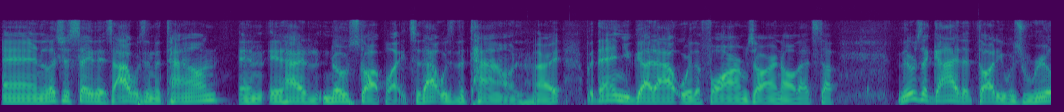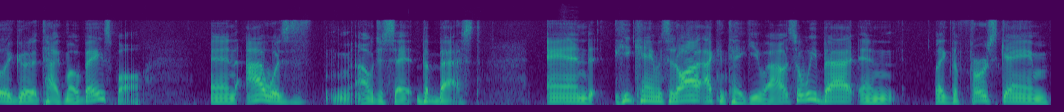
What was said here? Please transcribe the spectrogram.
And let's just say this: I was in the town, and it had no stoplight, so that was the town, all right. But then you got out where the farms are and all that stuff. There was a guy that thought he was really good at Tecmo baseball, and I was, I would just say it, the best. And he came and said, "Oh, I, I can take you out." So we bet, and like the first game,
